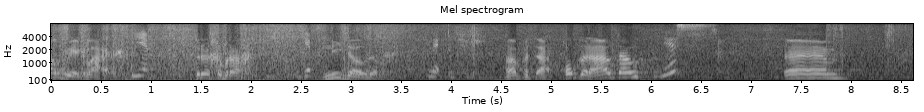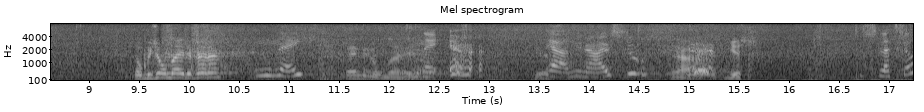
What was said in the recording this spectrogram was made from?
Ook weer klaar. Yep. Teruggebracht. Yep. Niet nodig. Nee. Hoppata. Op naar de auto. Yes. Ehm, nog bijzonderheden verder? Nee. Geen bijzonderheden. Nee. Yes. Ja, nu naar huis toe. Ja, yes. Dus let's go.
